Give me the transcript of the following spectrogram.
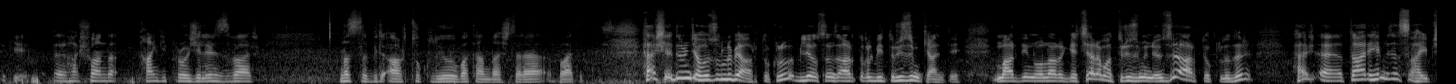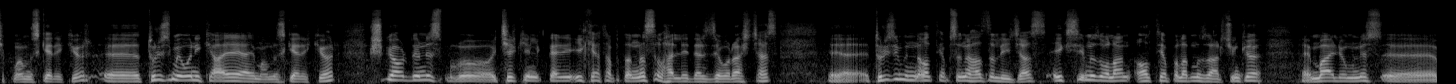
Peki e, şu anda hangi projeleriniz var? Nasıl bir Artuklu'yu vatandaşlara vaat ettiniz? Her şeyden önce huzurlu bir Artuklu. Biliyorsunuz Artuklu bir turizm kenti. Mardin olarak geçer ama turizmin özü Artuklu'dur. Her, e, tarihimize sahip çıkmamız gerekiyor. E, turizmi 12 aya yaymamız gerekiyor. Şu gördüğünüz bu çirkinlikleri ilk etapta nasıl hallederiz diye uğraşacağız. E, turizmin altyapısını hazırlayacağız. Eksiğimiz olan altyapılarımız var. Çünkü e, malumunuz e,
